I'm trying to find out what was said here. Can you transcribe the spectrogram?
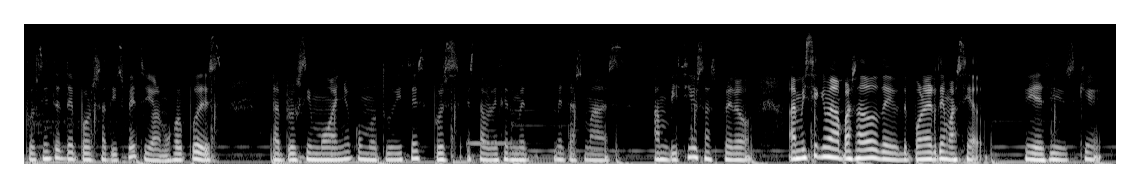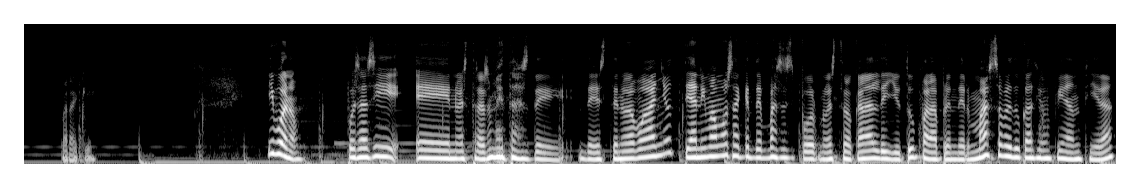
pues siéntete por satisfecho y a lo mejor puedes al próximo año, como tú dices, pues establecer metas más ambiciosas, pero a mí sí que me ha pasado de, de poner demasiado y decir, es que, ¿para qué? Y bueno, pues así, eh, nuestras metas de, este nuevo año. Te animamos a que te pases por nuestro canal de YouTube para aprender más sobre educación financiera.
